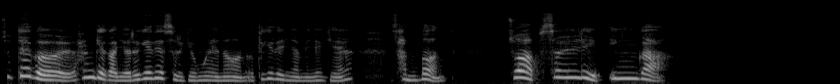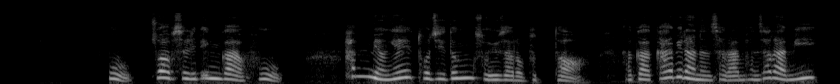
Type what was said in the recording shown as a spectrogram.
주택을 한 개가 여러 개 됐을 경우에는 어떻게 되냐면 여기에 3번 조합 설립 인가? 후 조합 설립 인가? 후. 한 명의 토지 등 소유자로부터 아까 갑이라는 사람 한 사람이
